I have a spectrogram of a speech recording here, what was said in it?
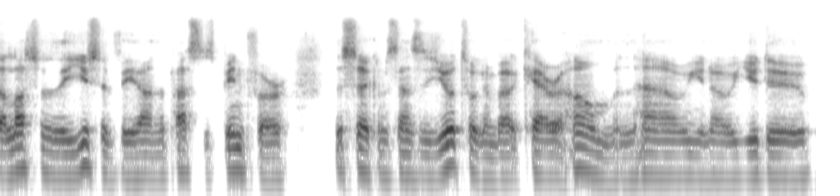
a lot of the use of VR in the past has been for the circumstances you're talking about, care at home, and how you know you do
